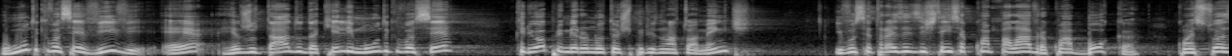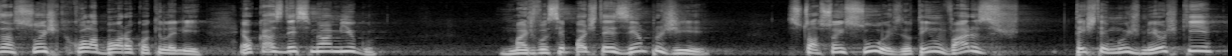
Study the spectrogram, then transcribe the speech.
O mundo que você vive é resultado daquele mundo que você criou primeiro no teu espírito, na tua mente, e você traz a existência com a palavra, com a boca, com as suas ações que colaboram com aquilo ali. É o caso desse meu amigo. Mas você pode ter exemplos de situações suas. Eu tenho vários testemunhos meus que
